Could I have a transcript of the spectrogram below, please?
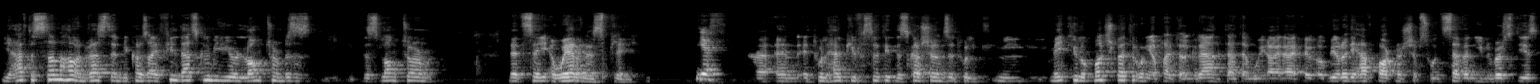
you have to somehow invest in because I feel that's going to be your long-term business, this long-term, let's say, awareness play. yes Uh, and it will help you facilitate discussions. It will make you look much better when you apply to a grant. That uh, we I, I, we already have partnerships with seven universities,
